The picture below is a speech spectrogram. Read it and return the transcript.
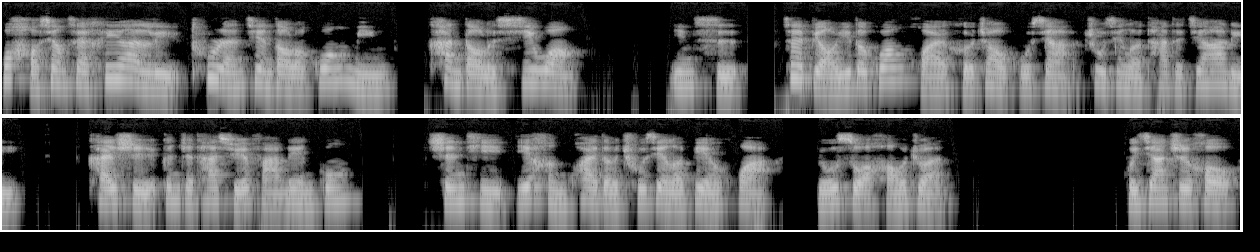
我好像在黑暗里突然见到了光明，看到了希望，因此在表姨的关怀和照顾下，住进了他的家里，开始跟着他学法练功，身体也很快的出现了变化，有所好转。回家之后，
